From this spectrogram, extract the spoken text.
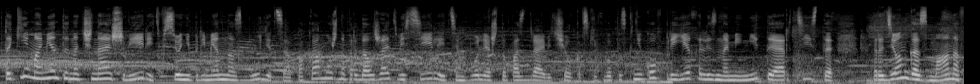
В такие моменты начинаешь верить, все непременно сбудется. А пока можно продолжать веселье, тем более, что поздравить щелковских выпускников приехали знаменитые артисты Родион Газманов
